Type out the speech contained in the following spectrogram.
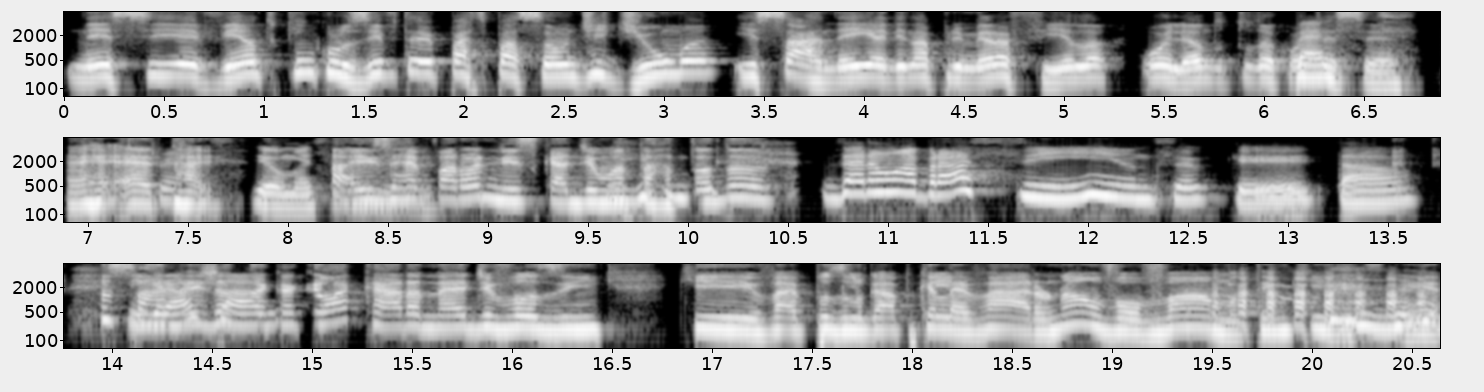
nesse evento, que inclusive teve participação de Dilma e Sarney ali na primeira fila, olhando tudo acontecer. É, é, Thaís, Dilma, Thaís reparou nisso, que a Dilma tava toda. Deram um abracinho, não sei o que e tal. O Sarney já tá Engraçado. com aquela cara, né, de vozinho que vai pros lugares porque levaram. Não, vou, vamos, tem que ir.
